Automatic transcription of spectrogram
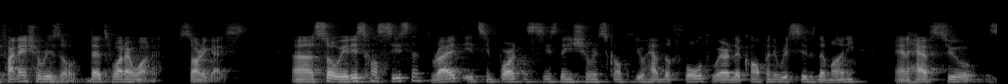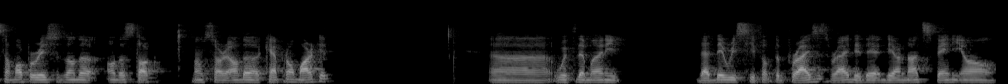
financial result. That's what I wanted. Sorry, guys. Uh, so it is consistent, right? It's important since the insurance company you have the float where the company receives the money and has to some operations on the on the stock. I'm sorry, on the capital market uh, with the money that they receive of the prices, right? They are not spending on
